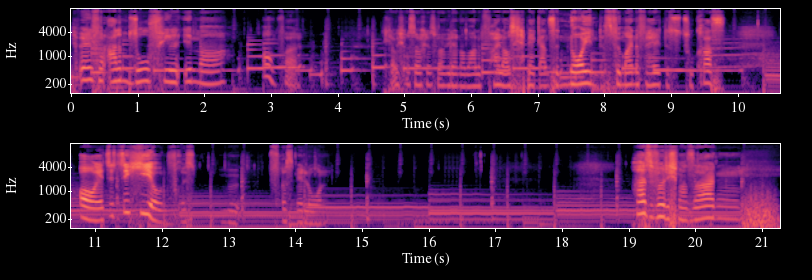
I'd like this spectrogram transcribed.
Ich habe irgendwie von allem so viel immer. Oh, ein Pfeil. Ich glaube, ich rüste auch jetzt mal wieder normale Pfeile aus. Ich habe ja ganze neun. Das ist für meine Verhältnisse zu krass. Oh, jetzt sitzt sie hier und frisst, frisst Melonen. Also würde ich mal sagen.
